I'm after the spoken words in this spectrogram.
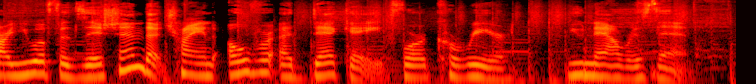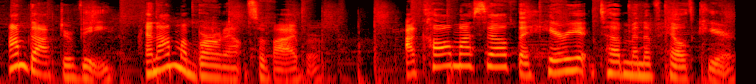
Are you a physician that trained over a decade for a career you now resent? I'm Dr. V, and I'm a burnout survivor. I call myself the Harriet Tubman of healthcare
